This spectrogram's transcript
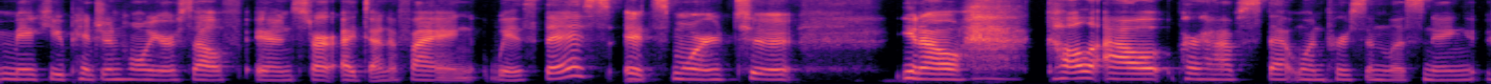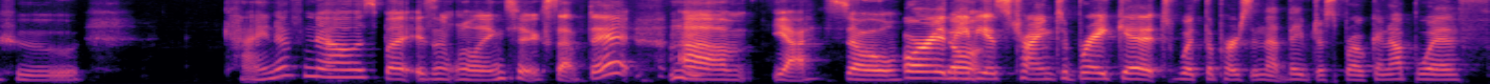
make you pigeonhole yourself and start identifying with this. It's more to, you know, call out perhaps that one person listening who kind of knows but isn't willing to accept it. Mm-hmm. Um yeah, so or it maybe is trying to break it with the person that they've just broken up with.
